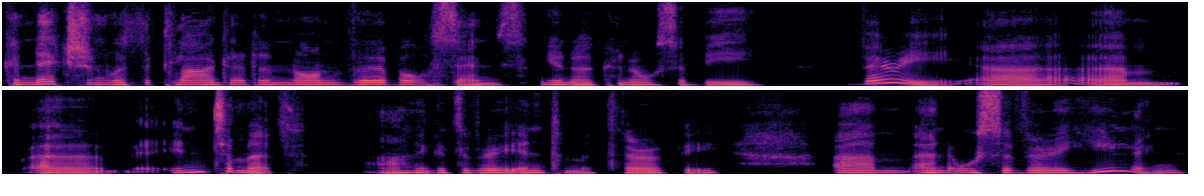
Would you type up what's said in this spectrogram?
connection with the client at a non-verbal sense, you know, can also be very uh, um, uh, intimate. I think it's a very intimate therapy, um, and also very healing.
